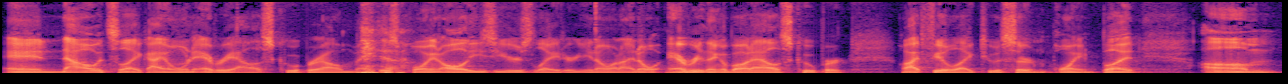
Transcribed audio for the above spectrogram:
and now it's like I own every Alice Cooper album at this point. All these years later, you know, and I know everything about Alice Cooper. I feel like to a certain point, but um,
